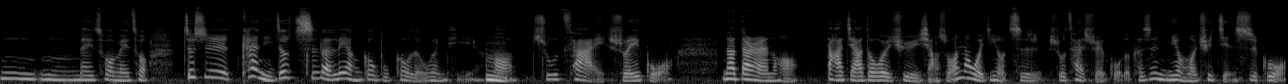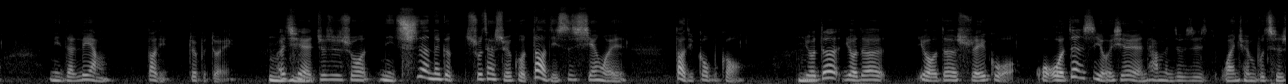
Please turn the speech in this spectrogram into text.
嗯嗯，没错没错，就是看你就吃的量够不够的问题嗯哦。蔬菜水果，那当然哈、哦，大家都会去想说，啊那我已经有吃蔬菜水果了，可是你有没有去检视过你的量到底对不对？而且就是说，你吃的那个蔬菜水果到底是纤维到底够不够？嗯有的有的有的水果，我我认识有一些人，他们就是完全不吃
